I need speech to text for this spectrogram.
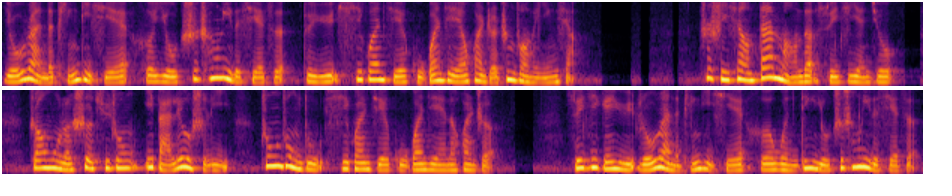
柔软的平底鞋和有支撑力的鞋子对于膝关节骨关节炎患者症状的影响。这是一项单盲的随机研究，招募了社区中一百六十例中重度膝关节骨关节炎的患者，随机给予柔软的平底鞋和稳定有支撑力的鞋子，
